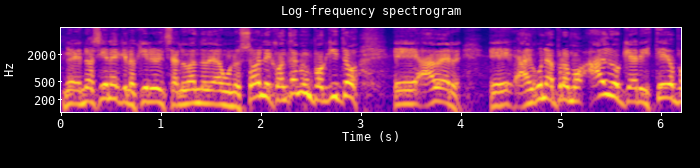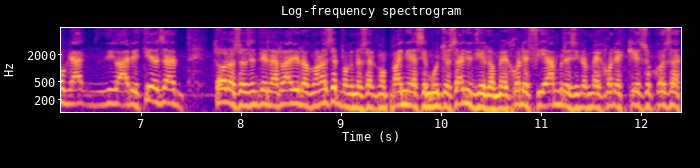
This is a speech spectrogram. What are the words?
no, no que los quiero ir saludando de a uno. Sole, contame un poquito, eh, a ver, eh, alguna promo, algo que Aristeo, porque digo, Aristeo ya todos los oyentes de la radio lo conocen porque nos acompaña hace muchos años, tiene los mejores fiambres y los mejores quesos, cosas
